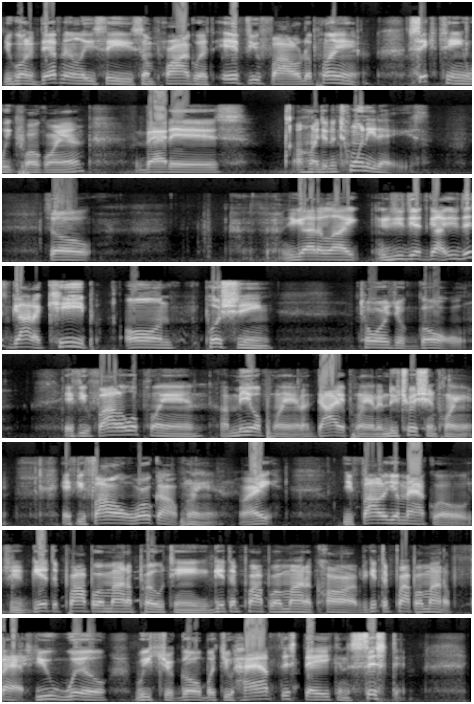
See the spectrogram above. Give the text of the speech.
you're going to definitely see some progress if you follow the plan. 16 week program, that is 120 days. So you gotta like you just got you just gotta keep on pushing towards your goal if you follow a plan, a meal plan, a diet plan, a nutrition plan, if you follow a workout plan, right? You follow your macros, you get the proper amount of protein, you get the proper amount of carbs, you get the proper amount of fats, you will reach your goal, but you have to stay consistent.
